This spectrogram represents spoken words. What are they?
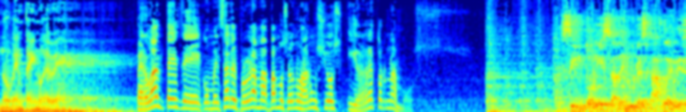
99. Pero antes de comenzar el programa, vamos a unos anuncios y retornamos. Sintoniza de lunes a jueves,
